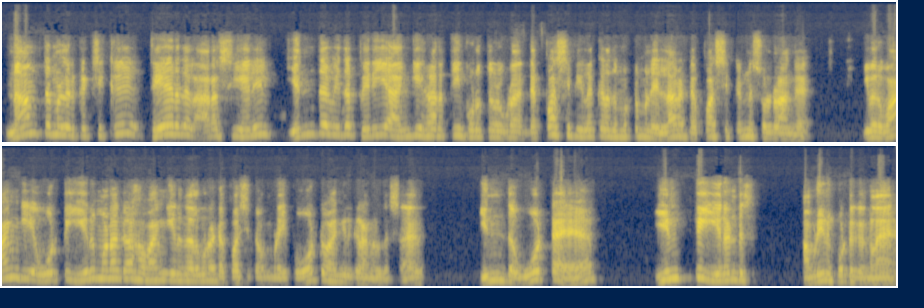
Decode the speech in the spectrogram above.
நாம் தமிழர் கட்சிக்கு தேர்தல் அரசியலில் எந்தவித பெரிய அங்கீகாரத்தையும் கொடுத்து கூடாது டெபாசிட் இழக்கிறது மட்டுமல்ல எல்லாரும் டெபாசிட்னு சொல்றாங்க. இவர் வாங்கிய ஓட்டு இரு மடங்காக வாங்கி இருந்தாலும் கூட டெபாசிட் வாங்க முடியாது. இப்போ ஓட்டு வாங்கியிருக்கிறாங்கல்ல சார். இந்த ஓட்டை இன்ட்டு இரண்டு அப்படின்னு போட்டுக்கோங்களேன்.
